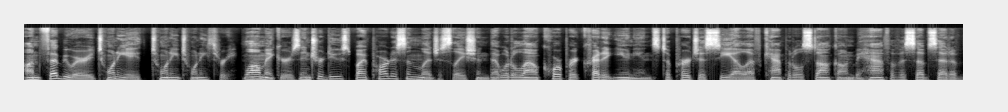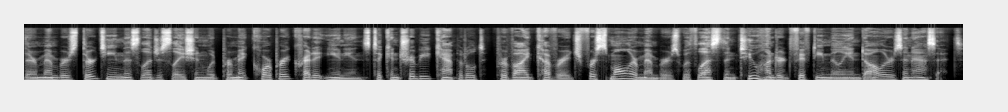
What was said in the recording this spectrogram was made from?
On February 28, 2023, lawmakers introduced bipartisan legislation that would allow corporate credit unions to purchase CLF capital stock on behalf of a subset of their members. 13. This legislation would permit corporate credit unions to contribute capital to provide coverage for smaller members with less than $250 million in assets.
